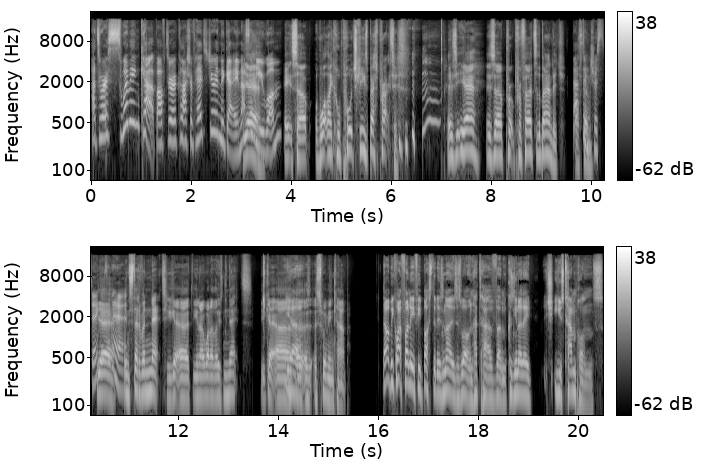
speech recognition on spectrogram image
had to wear a swimming cap after a clash of heads during the game. That's Yeah. a new one. It's uh, what they call Portuguese best practice. Is yeah, is uh, pr- preferred to the bandage. That's often. interesting, Yeah, isn't it? instead of a net, you get a you know one of those nets. You get uh, Yeah. a, a, a swimming cap. That would be quite funny if he busted his nose as well and had to have, because, you know, they use tampons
